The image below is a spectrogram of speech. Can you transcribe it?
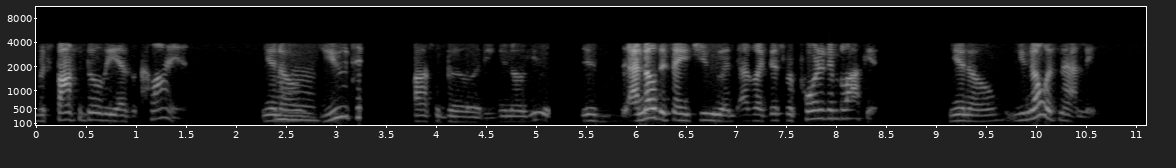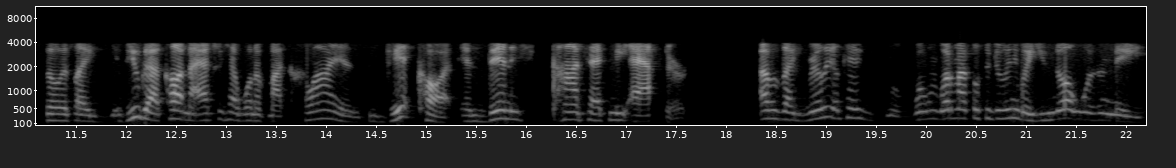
responsibility as a client. You know, Mhm. you take responsibility. You know, you is I know this ain't you, and I was like, just report it and block it. You know, you know it's not me. So it's like if you got caught, and I actually had one of my clients get caught, and then contact me after. I was like, really? Okay, what, what am I supposed to do anyway? You know it wasn't me.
